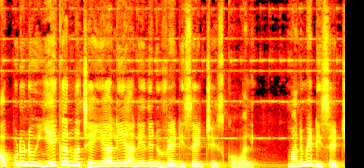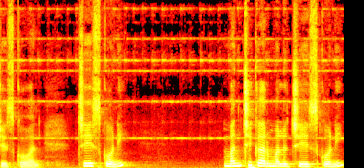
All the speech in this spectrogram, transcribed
అప్పుడు నువ్వు ఏ కర్మ చెయ్యాలి అనేది నువ్వే డిసైడ్ చేసుకోవాలి. మనమే డిసైడ్ చేసుకోవాలి. చేసుకొని మంచి కర్మలు చేసుకొని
